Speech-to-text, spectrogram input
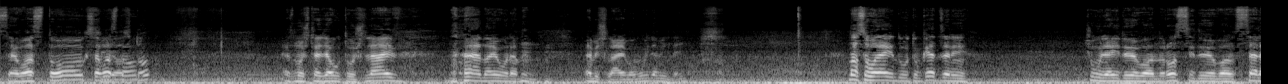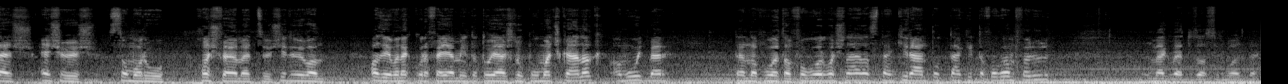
Szevasztok, szevasztok! Sziasztok! Ez most egy autós live. Na jó, nem. Nem is live amúgy, de mindegy. Na szóval elindultunk edzeni. Csúnya idő van, rossz idő van, szeles, esős, szomorú, hasfelmetszős idő van. Azért van ekkora fejem, mint a tojáslopó macskának, amúgy, mert tennap voltam fogorvosnál, aztán kirántották itt a fogam fölül. Megvett az asszony volt be.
